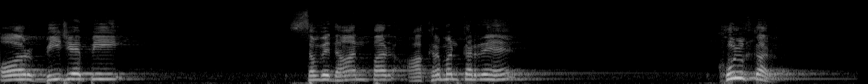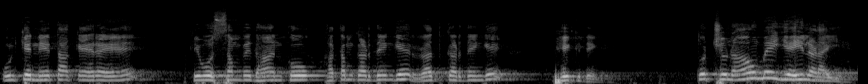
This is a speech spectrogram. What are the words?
और बीजेपी संविधान पर आक्रमण कर रहे हैं, खुलकर उनके नेता कह रहे हैं कि वो संविधान को खत्म कर देंगे, रद्द कर देंगे फेंक देंगे। तो चुनाव में यही लड़ाई है।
